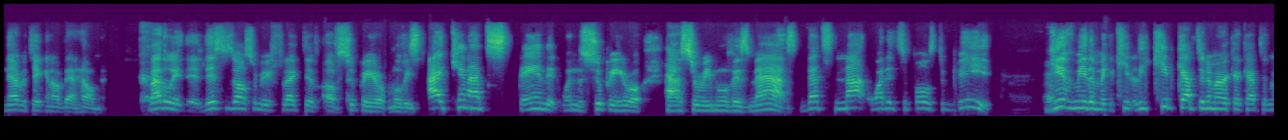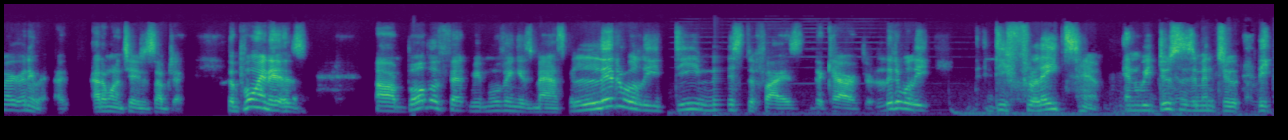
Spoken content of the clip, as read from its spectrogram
never taken off that helmet. By the way, this is also reflective of superhero movies. I cannot stand it when the superhero has to remove his mask. That's not what it's supposed to be. Give me the keep, keep Captain America, Captain America. Anyway, I, I don't want to change the subject. The point is, uh, Boba Fett removing his mask literally demystifies the character, literally deflates him and reduces him into the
